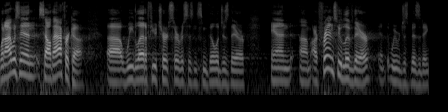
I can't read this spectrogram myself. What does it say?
When I was in South Africa, uh, we led a few church services in some villages there. And um, our friends who lived there, we were just visiting,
